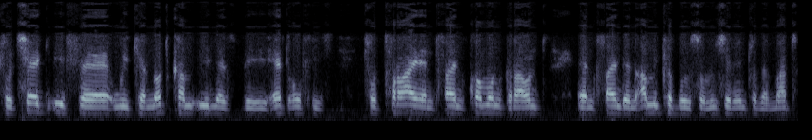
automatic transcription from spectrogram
to check if uh, we cannot come in as the head office to try and find common ground and find an amicable solution into the matter.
